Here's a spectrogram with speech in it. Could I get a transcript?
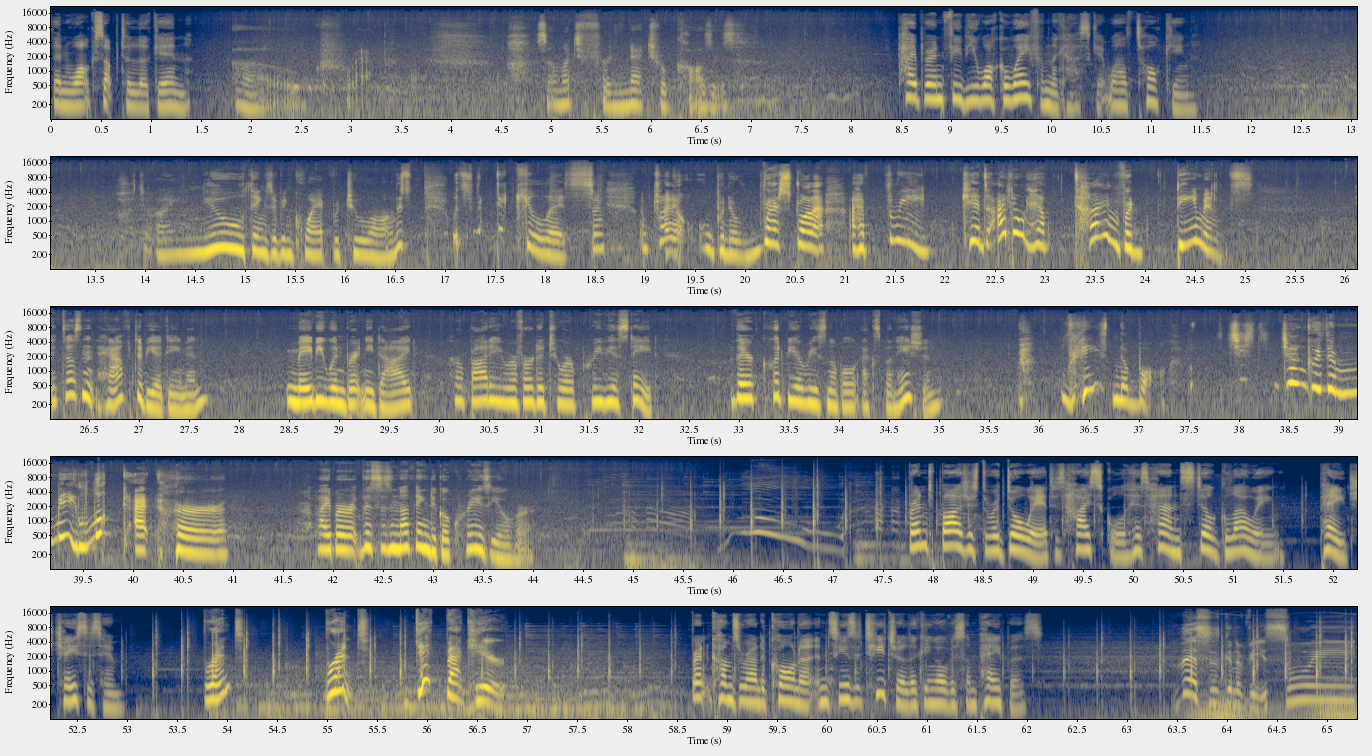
then walks up to look in. Oh, crap. So much for natural causes. Piper and Phoebe walk away from the casket while talking. I knew things had been quiet for too long. This was ridiculous. I'm, I'm trying to open a restaurant. I, I have three kids. I don't have time for demons. It doesn't have to be a demon. Maybe when Brittany died, her body reverted to her previous state. There could be a reasonable explanation. Reasonable? She's younger than me. Look at her. Piper, this is nothing to go crazy over. Brent barges through a doorway at his high school, his hands still glowing. Paige chases him. Brent? Brent! Get back here! Brent comes around a corner and sees a teacher looking over some papers. This is gonna be sweet.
